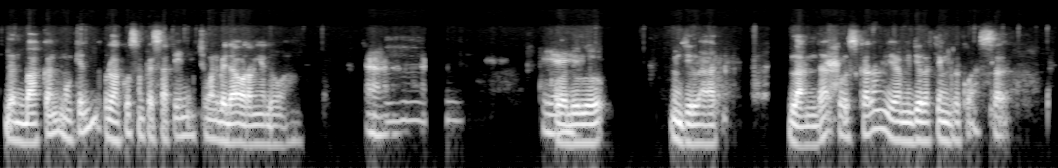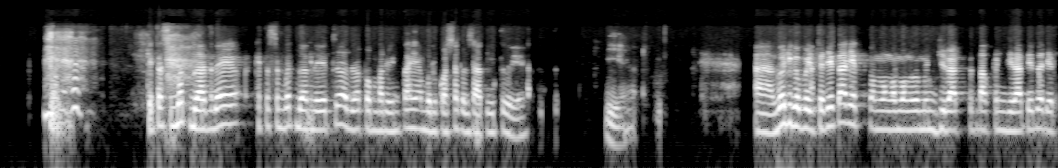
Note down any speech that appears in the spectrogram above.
dan bahkan mungkin berlaku sampai saat ini, cuman beda orangnya doang. Iya. Kalau dulu menjilat Belanda, kalau sekarang ya menjilat yang berkuasa. Kita sebut Belanda, kita sebut Belanda itu adalah pemerintah yang berkuasa pada saat itu ya. Iya, Ah, gue juga bercerita Rit, ngomong-ngomong menjilat tentang penjilat itu Rit,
